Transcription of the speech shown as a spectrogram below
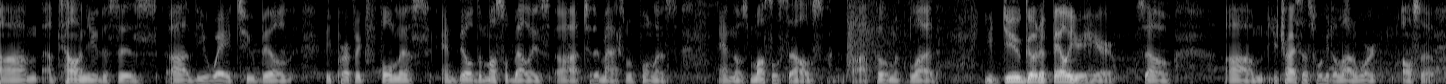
Um, I'm telling you, this is uh, the way to build the perfect fullness and build the muscle bellies uh, to their maximum fullness and those muscle cells uh, fill them with blood. You do go to failure here, so um, your triceps will get a lot of work also.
